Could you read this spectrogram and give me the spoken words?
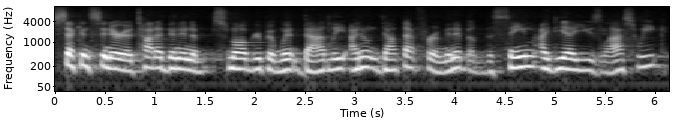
Second scenario, Todd, I've been in a small group, it went badly. I don't doubt that for a minute, but the same idea I used last week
